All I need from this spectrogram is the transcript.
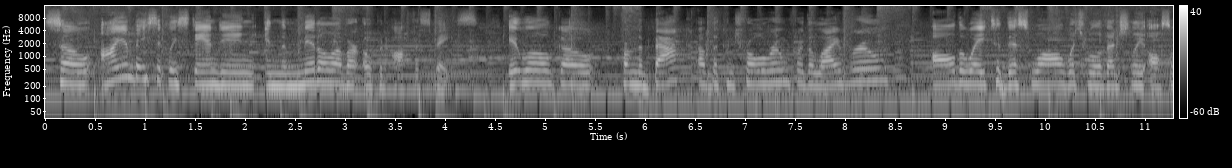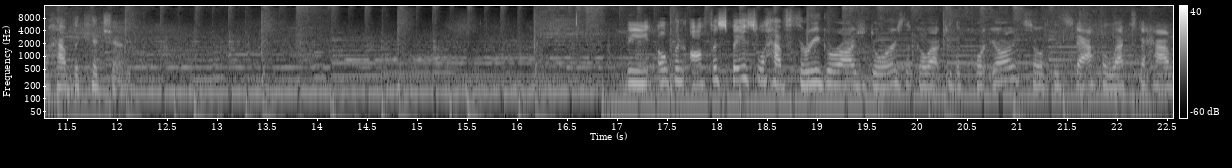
So I am basically standing in the middle of our open office space. It will go from the back of the control room for the live room all the way to this wall, which will eventually also have the kitchen. The open office space will have three garage doors that go out to the courtyard. So if the staff elects to have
